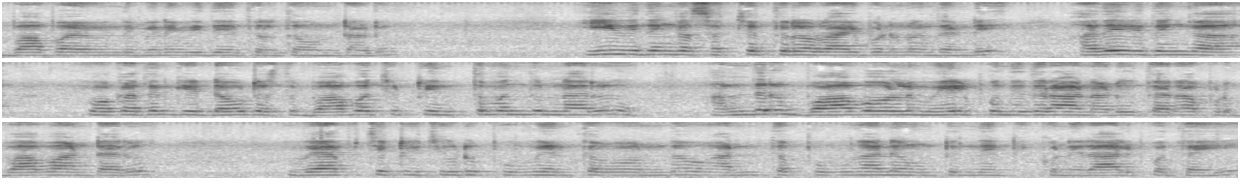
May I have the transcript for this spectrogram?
బాబా ముందు వినవిధేయతలతో ఉంటాడు. ఈ విధంగా సత్యత్తులో రాయబడి ఉందండి. అదేవిధంగా ఒక అతనికి డౌట్ వస్తే బాబా చుట్టూ ఇంతమంది ఉన్నారు అందరూ బాబా వాళ్ళని మేలు పొందిదరా? అని అడుగుతారు. అప్పుడు బాబా అంటారు వేప చెట్టు చూడు పువ్వు ఎంత ఉందో అంత పువ్వుగానే ఉంటుందండి కొన్ని రాలిపోతాయి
